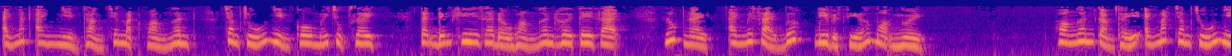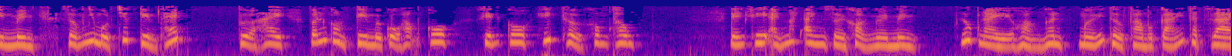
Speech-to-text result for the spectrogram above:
Ánh mắt anh nhìn thẳng trên mặt Hoàng Ngân, chăm chú nhìn cô mấy chục giây, tận đến khi ra đầu Hoàng Ngân hơi tê dại, lúc này anh mới giải bước đi về phía mọi người. Hoàng Ngân cảm thấy ánh mắt chăm chú nhìn mình giống như một chiếc kìm thép. Vừa hay vẫn còn kìm ở cổ họng cô, khiến cô hít thở không thông. Đến khi ánh mắt anh rời khỏi người mình, lúc này Hoàng Ngân mới thở phào một cái thật dài.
